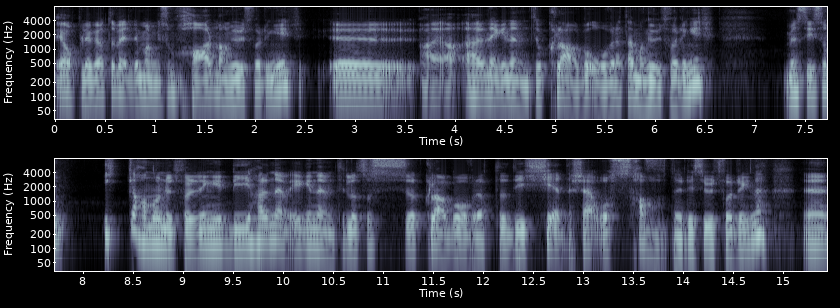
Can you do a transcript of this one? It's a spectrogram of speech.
jeg opplever at det er veldig mange som har mange utfordringer, uh, har en egen evne til å klage over at det er mange utfordringer. Mens de som ikke har noen utfordringer, de har en egen evne til å klage over at de kjeder seg og savner disse utfordringene. Eh,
